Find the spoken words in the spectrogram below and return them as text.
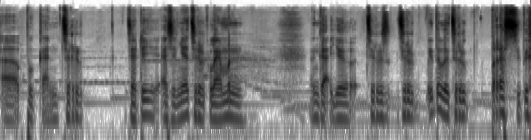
uh, bukan jeruk. Jadi hasilnya jeruk lemon. Enggak yo jeruk jeruk itu loh jeruk peres itu.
